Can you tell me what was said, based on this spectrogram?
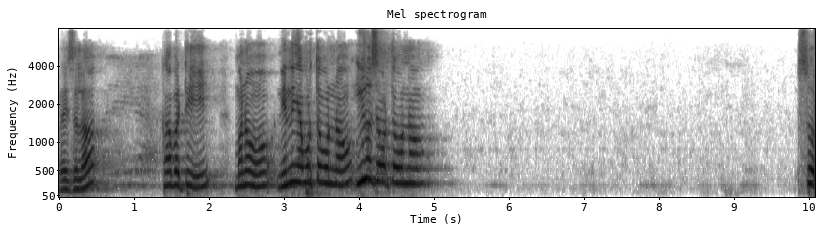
ప్రైజ్లో కాబట్టి మనం నిన్న ఎవరితో ఉన్నాం? ఈరోజు ఎవరితో ఉన్నాం? సో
